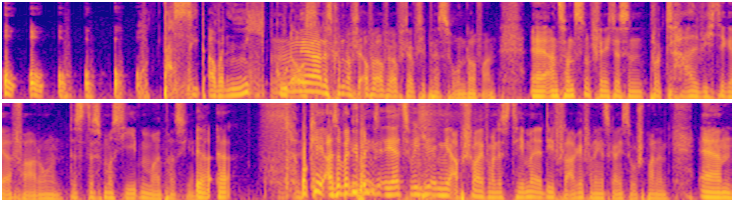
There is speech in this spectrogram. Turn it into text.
oh, oh, oh, oh, oh, oh. Das sieht aber nicht gut aus. Ja, das kommt auf die, auf, auf, auf, die Person drauf an. Äh, ansonsten finde ich, das sind brutal wichtige Erfahrungen. Das, das muss jedem mal passieren. Ja, ja. Okay, also wenn, Übrigens, jetzt will ich irgendwie abschweifen, weil das Thema, die Frage fand ich jetzt gar nicht so spannend. Ähm,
